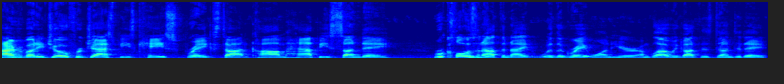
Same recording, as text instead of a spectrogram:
Hi, everybody. Joe for jaspyscasebreaks.com. Happy Sunday. We're closing out the night with a great one here. I'm glad we got this done today.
